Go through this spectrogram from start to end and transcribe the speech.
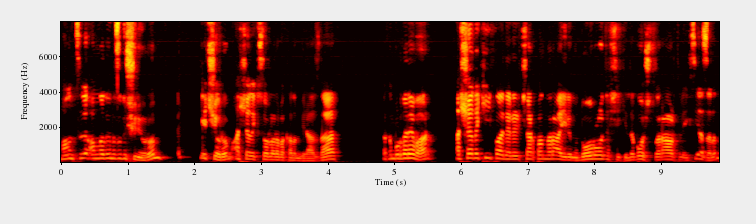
Mantığı anladığınızı düşünüyorum. Geçiyorum. Aşağıdaki sorulara bakalım biraz da. Bakın burada ne var? Aşağıdaki ifadeleri çarpanlara ayrımı doğru olacak şekilde boşluklara artı ve eksi yazalım.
